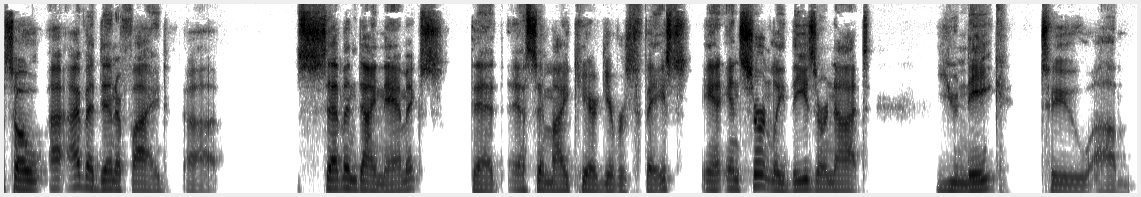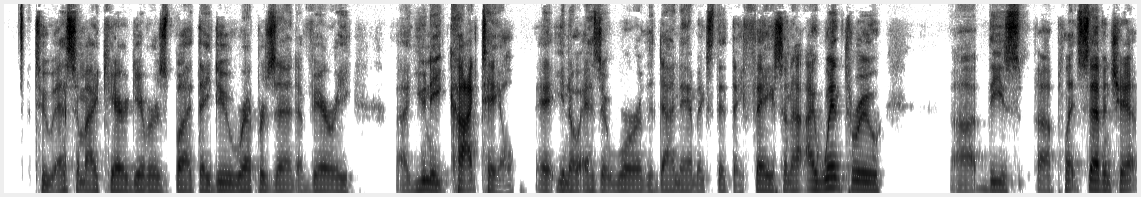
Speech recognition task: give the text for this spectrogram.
so i've identified uh, seven dynamics that smi caregivers face and, and certainly these are not unique to um, to smi caregivers but they do represent a very uh, unique cocktail eh, you know as it were of the dynamics that they face. And I, I went through uh, these uh, pl- seven cha-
